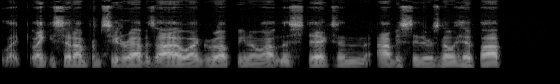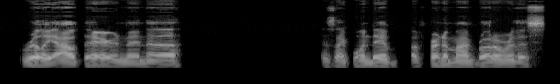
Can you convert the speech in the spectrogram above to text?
like like you said, I'm from Cedar Rapids, Iowa. I grew up, you know, out in the sticks, and obviously there's no hip hop really out there. And then uh, it's like one day a, a friend of mine brought over this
